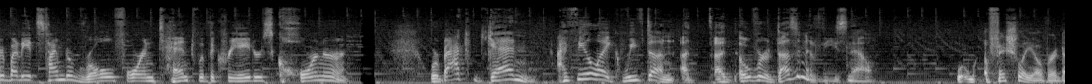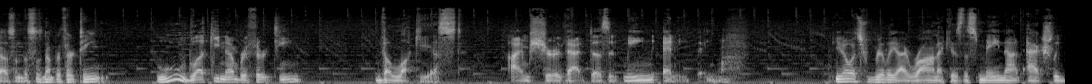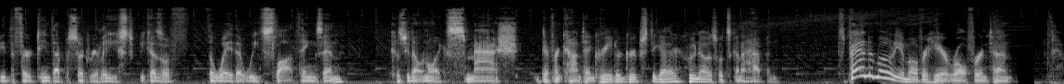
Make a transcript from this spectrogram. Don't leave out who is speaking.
Speaker 1: everybody. It's time to roll for intent with the Creator's Corner. We're back again. I feel like we've done a, a, over a dozen of these now.
Speaker 2: Officially over a dozen. This is number 13.
Speaker 1: Ooh, lucky number 13.
Speaker 2: The luckiest.
Speaker 1: I'm sure that doesn't mean anything.
Speaker 2: You know what's really ironic is this may not actually be the 13th episode released because of the way that we slot things in because we don't want to like smash different content creator groups together. Who knows what's going to happen? It's pandemonium over here at Roll for Intent.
